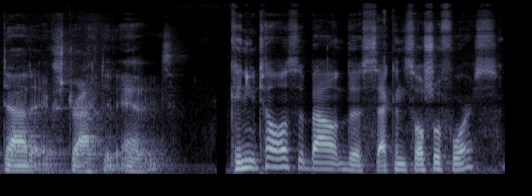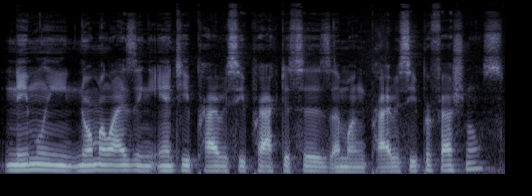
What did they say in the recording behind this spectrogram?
data extracted ends. Can you tell us about the second social force, namely normalizing anti privacy practices among privacy professionals?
